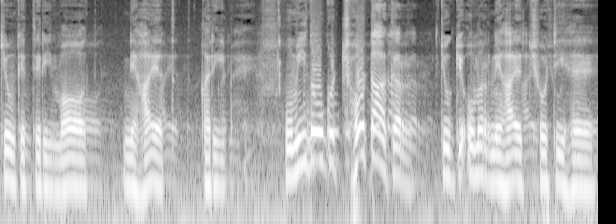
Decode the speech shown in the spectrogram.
کیونکہ تیری موت نہایت قریب ہے۔ امیدوں کو چھوٹا کر کیونکہ عمر نہایت چھوٹی ہے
